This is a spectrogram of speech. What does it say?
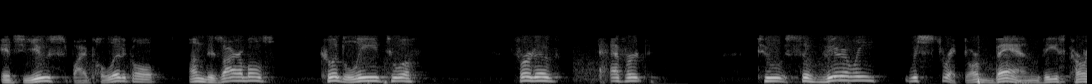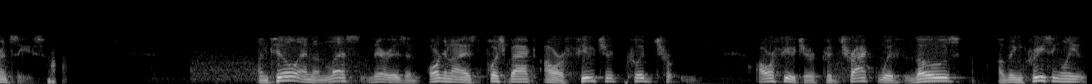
its use by political undesirables could lead to a furtive effort to severely restrict or ban these currencies. Until and unless there is an organized pushback, our future could tr- our future could track with those of increasingly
